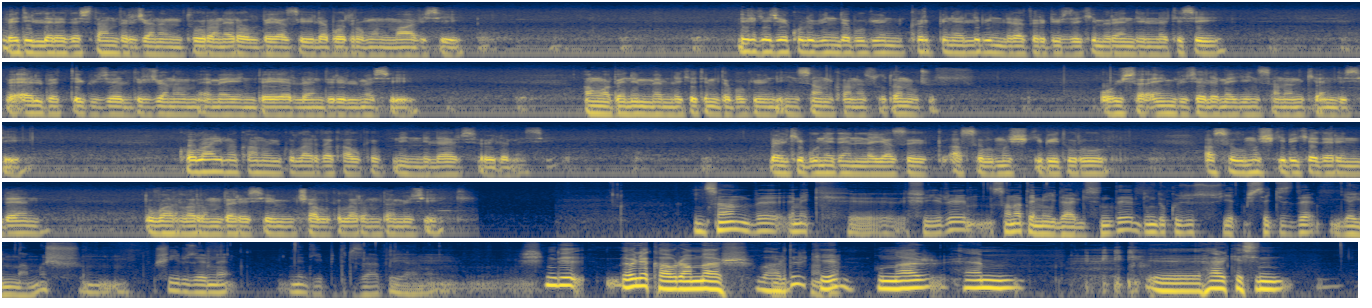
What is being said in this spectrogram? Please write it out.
Ve dillere destandır canım Turan Erol beyazı ile Bodrum'un mavisi. Bir gece kulübünde bugün 40 bin 50 bin liradır bir Zeki Müren dinletisi. Ve elbette güzeldir canım emeğin değerlendirilmesi. Ama benim memleketimde bugün insan kanı sudan ucuz. Oysa en güzel emek insanın kendisi. Kolay mı kan uykularda kalkıp ninniler söylemesi? Belki bu nedenle yazık asılmış gibi durur, asılmış gibi kederinden, duvarlarımda resim, çalgılarımda müzik. İnsan ve Emek e, şiiri Sanat Emeği dergisinde 1978'de yayımlanmış. Bu şiir üzerine ne diyebiliriz abi yani? Şimdi öyle kavramlar vardır ki bunlar hem e, herkesin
